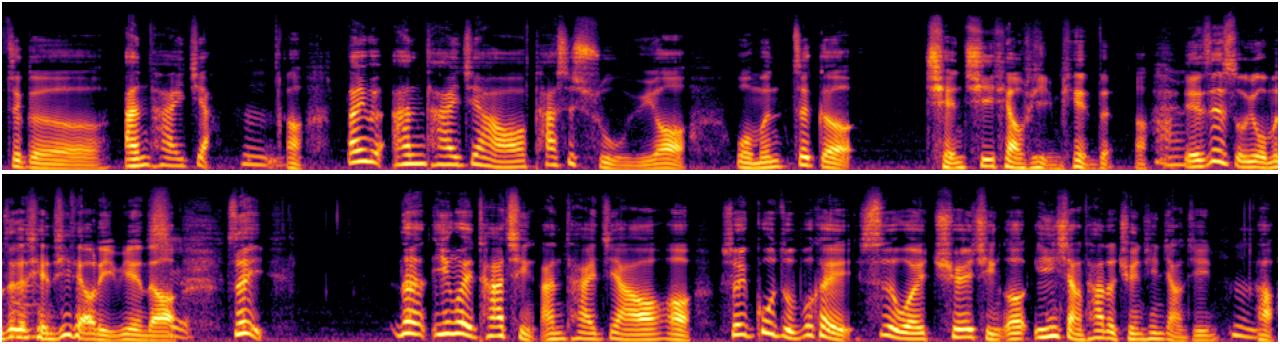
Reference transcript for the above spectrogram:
这个安胎假。嗯。啊，那因为安胎假哦，它是属于哦我们这个前七条里面的啊，嗯、也是属于我们这个前七条里面的哦，嗯、所以。那因为他请安胎假哦哦，所以雇主不可以视为缺勤而影响他的全勤奖金。嗯，好，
